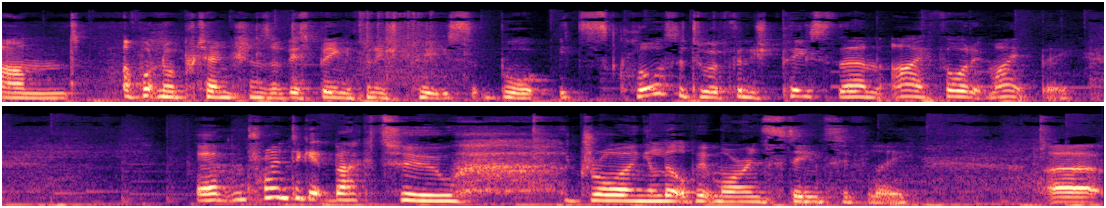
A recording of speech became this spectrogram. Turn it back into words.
and I've got no pretensions of this being a finished piece, but it's closer to a finished piece than I thought it might be. Um, I'm trying to get back to drawing a little bit more instinctively. Uh,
